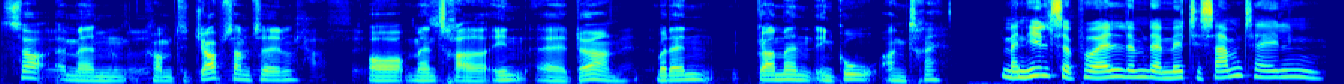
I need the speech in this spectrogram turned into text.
Så er man kommet til jobsamtale, og man træder ind af døren. Hvordan gør man en god entré? Man hilser på alle dem, der er med til samtalen,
